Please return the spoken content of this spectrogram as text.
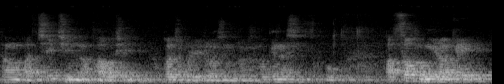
다음과 같이 진 나파웃이 효과적으로 이루어지는 것을 확인할 수 있었고 앞서 동일하게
